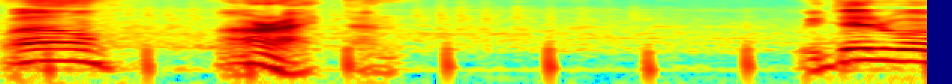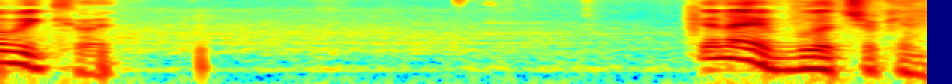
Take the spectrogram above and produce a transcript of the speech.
Well, alright then. We did what we could. Good night, Blitrican.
